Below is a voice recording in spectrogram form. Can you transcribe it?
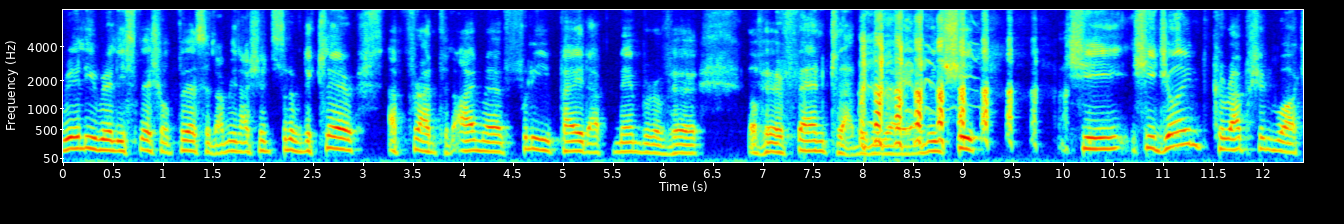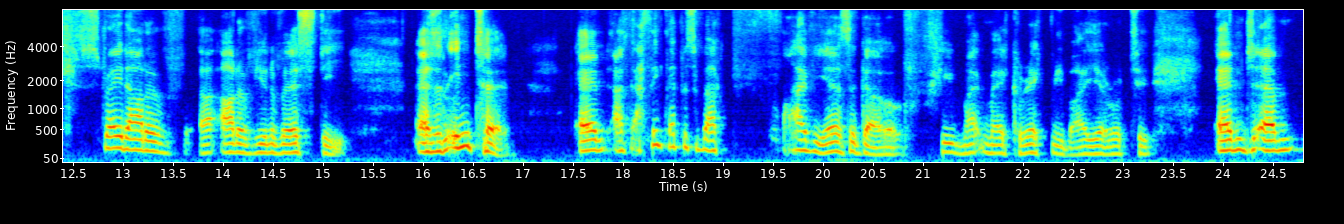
really, really special person. I mean, I should sort of declare up front that I'm a fully paid up member of her, of her fan club in a way. I mean, she, she, she joined Corruption Watch straight out of uh, out of university as an intern, and I, th- I think that was about five years ago she might may correct me by a year or two. And um,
